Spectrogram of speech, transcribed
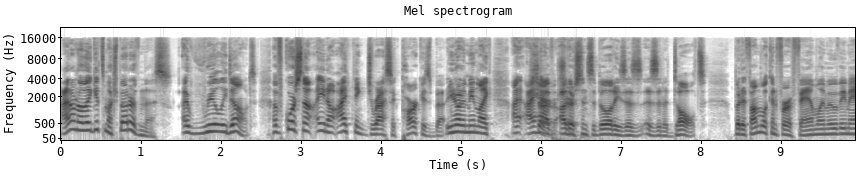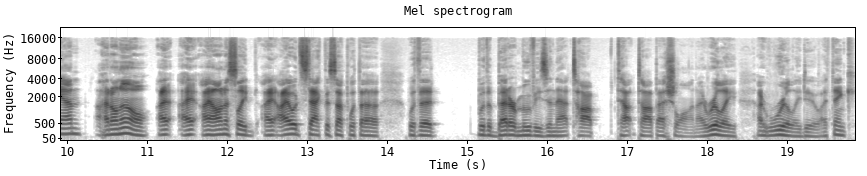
I don't know that gets much better than this. I really don't. Of course not. You know, I think Jurassic Park is better. You know what I mean? Like I, I Sure, have other sensibilities as as an adult. But if I'm looking for a family movie, man, I don't know. I, I, I honestly I, I would stack this up with a with a with the better movies in that top top top echelon. I really I really do. I think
